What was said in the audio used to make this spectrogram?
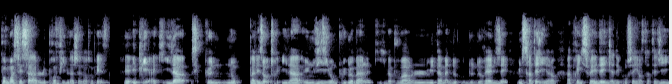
pour moi, c'est ça le profil d'un chef d'entreprise. Et, puis, il a ce que n'ont pas les autres, il a une vision plus globale qui va pouvoir lui permettre de, réaliser une stratégie. Alors, après, il se fait aider, il y a des conseils en stratégie,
